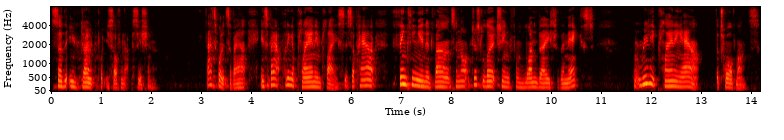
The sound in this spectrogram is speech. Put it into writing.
so that you don't put yourself in that position. That's what it's about. It's about putting a plan in place. It's about thinking in advance and not just lurching from one day to the next, but really planning out the 12 months.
